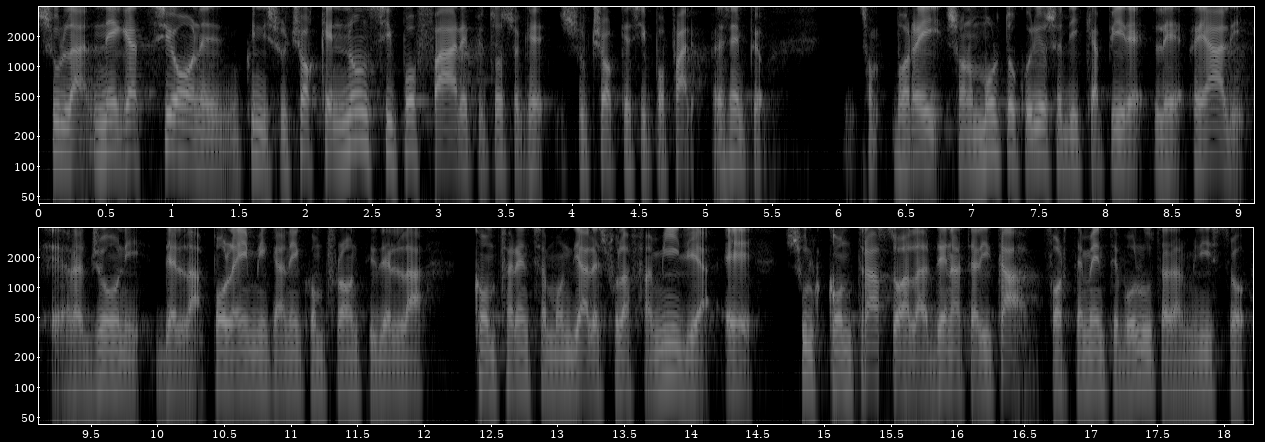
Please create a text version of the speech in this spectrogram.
sulla negazione, quindi su ciò che non si può fare piuttosto che su ciò che si può fare. Per esempio, insomma, vorrei, sono molto curioso di capire le reali eh, ragioni della polemica nei confronti della conferenza mondiale sulla famiglia e sul contrasto alla denatalità, fortemente voluta dal ministro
